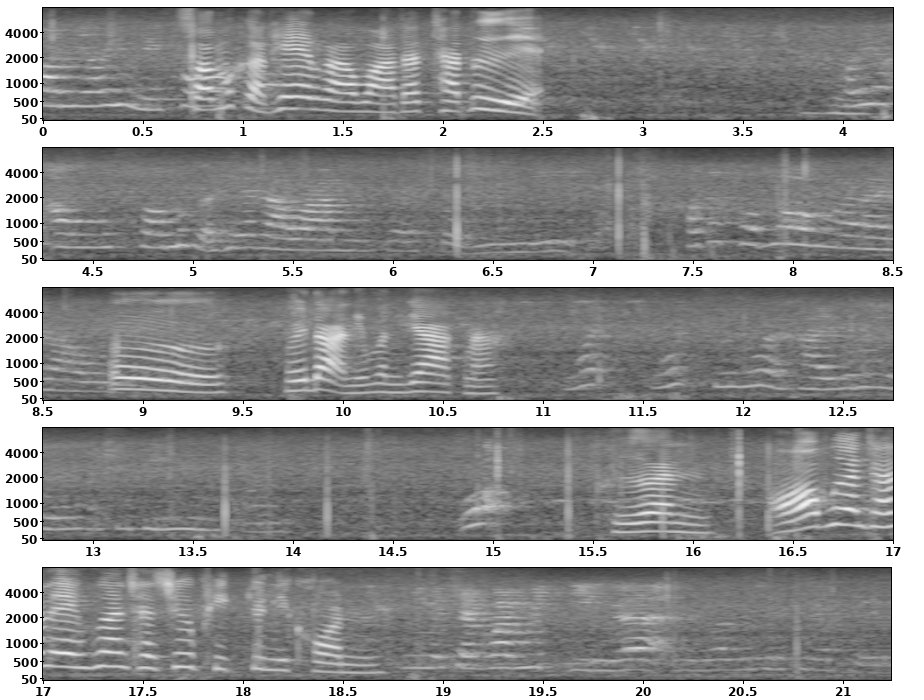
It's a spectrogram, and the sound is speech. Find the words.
ตอนนี้เราอยู่ในท่อซอสมะเขือเทศลาวาชัดๆเลยเขายังเอาซอสมะเขือเทศลาวามาผสมในนี้อีกเหรอเขาจะทดลองอะไรเรา เออเฮ้ยด่านนี้มันยากนะเว้ยเว้ยช่วยด้วยใครก็ไม่รู้นะชื่อพิงค์ยูนิคอร์นโอ้ เพื่อน อ๋อ เพื่อนฉันเองเพื่อนฉันชื่อพิกยูนิคอนนี่ไม่ใช่ว่าไม่จริงแล้วนึกว่าไม่ใช่เพื่อนเธอ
